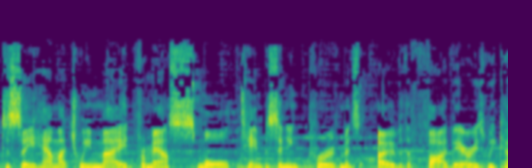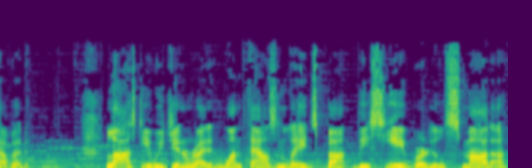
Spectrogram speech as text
to see how much we made from our small 10% improvements over the five areas we covered. Last year we generated 1,000 leads, but this year we're a little smarter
